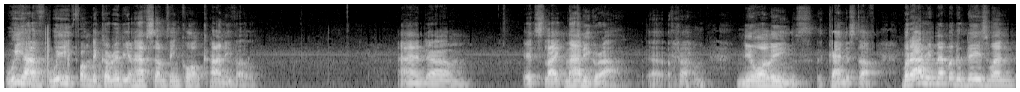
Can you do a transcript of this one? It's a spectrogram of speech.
We have, we from the Caribbean have something called Carnival. And um, it's like Mardi Gras, uh, New Orleans kind of stuff. But I remember the days when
